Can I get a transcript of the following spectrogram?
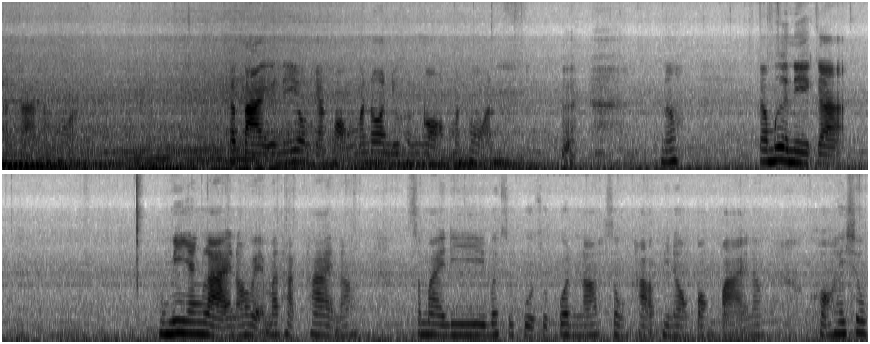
อากาศมันหอนถ้าตายอันนี้ออกจากห้องมานอนอยู่ข้างนอกมันหอน เนาะก็มือนี้กะ มีหยังหลายเนาะแวะมาทักทายเนาะสบายดีเบิดสุขุสุขคนเนาะส่งข่าวพี่น้องปองปายเนาะขอให้โชค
